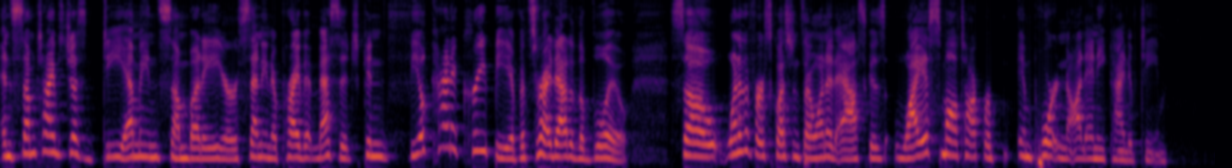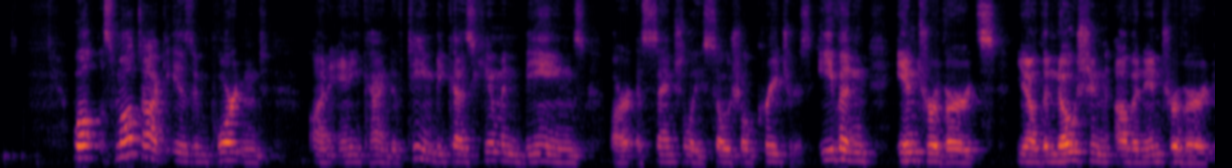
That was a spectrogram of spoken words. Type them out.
And sometimes just DMing somebody or sending a private message can feel kind of creepy if it's right out of the blue. So, one of the first questions I wanted to ask is why is small talk re- important on any kind of team? Well, small talk is important on any kind of team because human beings are essentially social creatures. Even introverts, you know, the notion of an introvert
